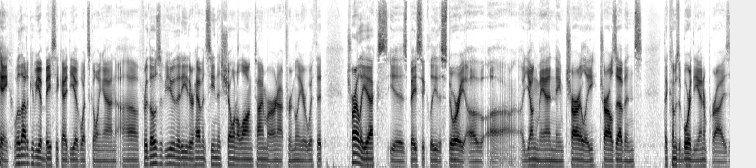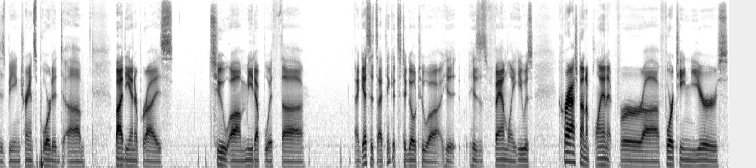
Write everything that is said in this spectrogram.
Okay, well, that'll give you a basic idea of what's going on. Uh, for those of you that either haven't seen this show in a long time or are not familiar with it, Charlie X is basically the story of uh, a young man named Charlie, Charles Evans, that comes aboard the Enterprise, is being transported um, by the Enterprise to um, meet up with. Uh, I guess it's. I think it's to go to uh, his, his family. He was crashed on a planet for uh, 14 years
